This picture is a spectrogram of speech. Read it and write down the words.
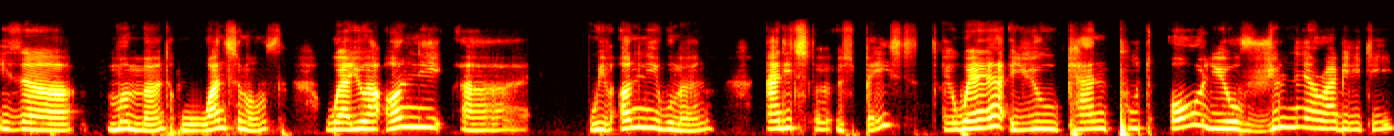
is a moment once a month where you are only uh, with only women, and it's a, a space where you can put all your vulnerability,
